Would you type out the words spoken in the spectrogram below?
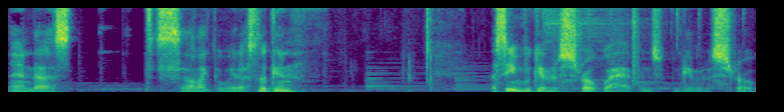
And that's, I like the way that's looking. Let's see if we give it a stroke. What happens if we give it a stroke?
